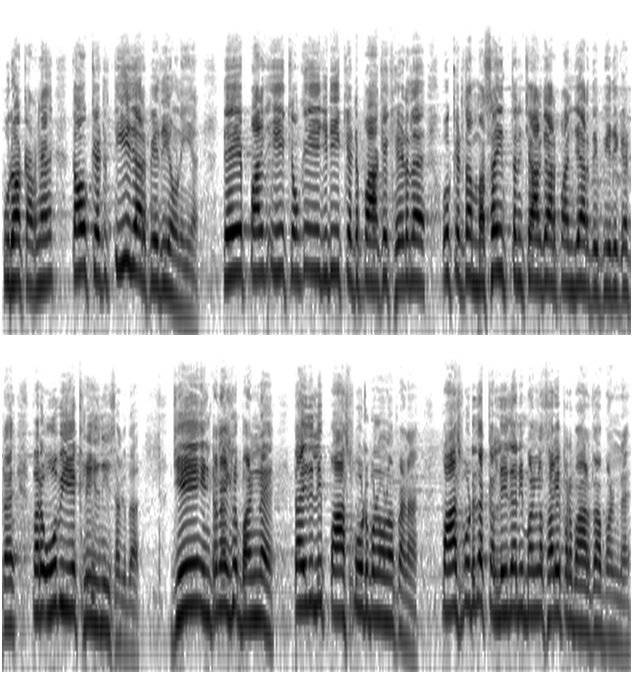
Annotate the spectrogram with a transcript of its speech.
ਪੂਰਾ ਕਰਨਾ ਹੈ, ਤਾਂ ਉਹ ਕਿਟ 30000 ਰੁਪਏ ਦੀ ਆਉਣੀ ਹੈ। ਤੇ ਪਰ ਇਹ ਕਿਉਂਕਿ ਇਹ ਜਿਹੜੀ ਕਿੱਟ ਪਾ ਕੇ ਖੇਡਦਾ ਉਹ ਕਿੱਟ ਤਾਂ ਮਸਾਂ ਹੀ 3-4000 5000 ਰੁਪਏ ਦੀ ਕਿੱਟ ਹੈ, ਪਰ ਉਹ ਵੀ ਇਹ ਖਰੀਦ ਨਹੀਂ ਸਕਦਾ। ਜੇ ਇੰਟਰਨੈਸ਼ਨਲ ਬਣਨਾ ਹੈ, ਤਾਂ ਇਹਦੇ ਲਈ ਪਾਸਪੋਰਟ ਬਣਾਉਣਾ ਪੈਣਾ ਪਾਸਪੋਰਟ ਇਹਦਾ ਇਕੱਲੇ ਦਾ ਨਹੀਂ ਬਣਨਾ, ਸਾਰੇ ਪਰਿਵਾਰ ਦਾ ਬਣਨਾ ਹੈ।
